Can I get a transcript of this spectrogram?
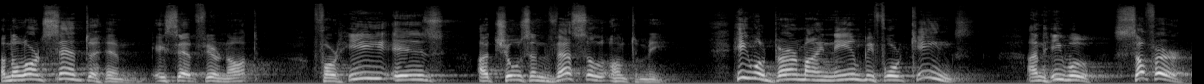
and the Lord said to him, He said, Fear not, for he is a chosen vessel unto me. He will bear my name before kings, and he will suffer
